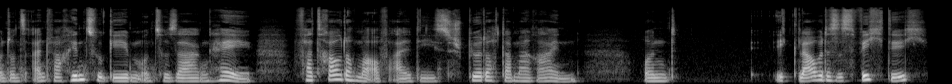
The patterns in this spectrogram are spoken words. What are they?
und uns einfach hinzugeben und zu sagen, hey, vertrau doch mal auf all dies, spür doch da mal rein. Und ich glaube, das ist wichtig,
